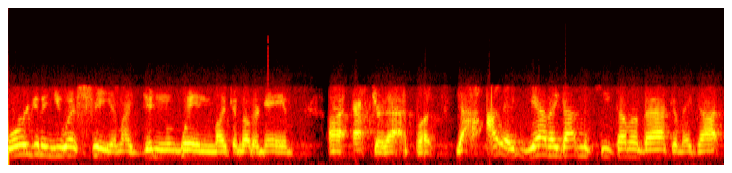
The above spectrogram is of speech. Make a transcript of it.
Oregon and USC and like didn't win like another game uh, after that. But yeah, I, yeah, they got McKee coming back and they got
